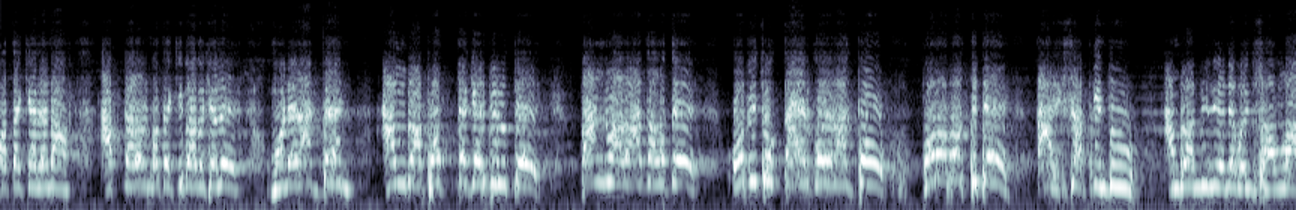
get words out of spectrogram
মাথায় খেলে না। আপনার মাথায় কীভাবে খেলে? মনে রাখবেন, আমরা প্রত্যেকের বিরুদ্ধে বাংলার আদালতে অভিযোগ দায়ের করে রাখব। পরবর্তীতে তার হিসাব কিন্তু আমরা মিলিয়ে নেব ইনশাল্লাহ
